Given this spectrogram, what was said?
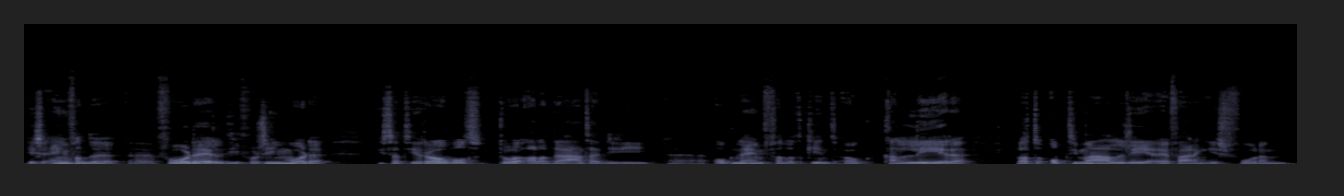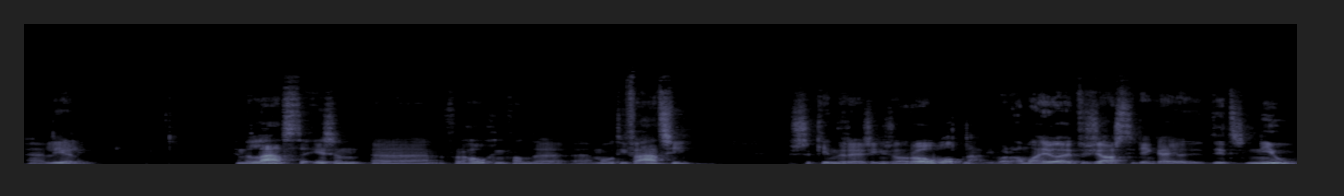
is een van de uh, voordelen die voorzien worden. Is dat die robot door alle data die hij uh, opneemt van dat kind ook kan leren wat de optimale leerervaring is voor een leerling. En de laatste is een verhoging van de motivatie. Dus de kinderen zien zo'n robot, nou, die worden allemaal heel enthousiast. Die denken, hey, dit is nieuw.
